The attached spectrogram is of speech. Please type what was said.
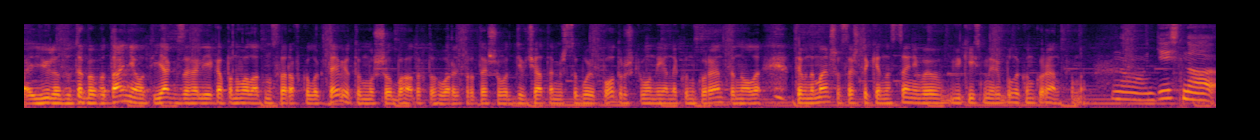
Е, Юля, до тебе питання: от як взагалі яка панувала атмосфера в колективі? Тому що багато хто говорить про те, що от дівчата між собою подружки, вони є не конкуренти, ну але тим не менше, все ж таки на сцені ви в якійсь мірі були конкурентками. Ну дійсно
